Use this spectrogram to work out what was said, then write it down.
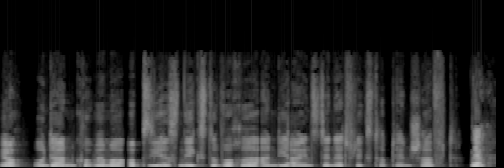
Ja, und dann gucken wir mal, ob sie es nächste Woche an die Eins der Netflix Top 10 schafft. Ja.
